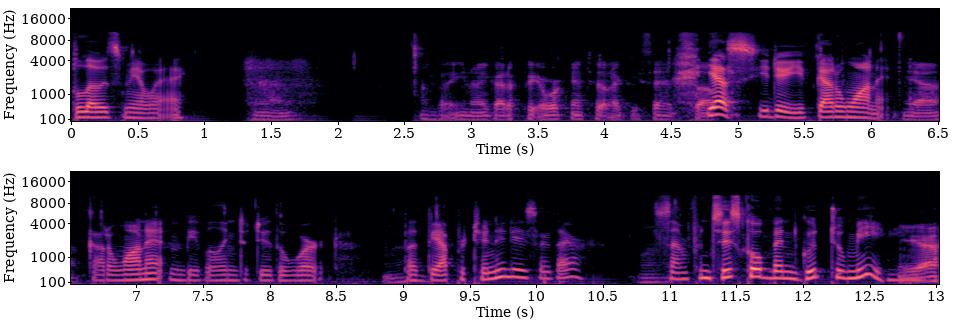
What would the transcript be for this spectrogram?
blows me away. But you know, you got to put your work into it, like you said. So. Yes, you do. You've got to want it. Yeah. Got to want it and be willing to do the work. But the opportunities are there. San Francisco been good to me. Yeah.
